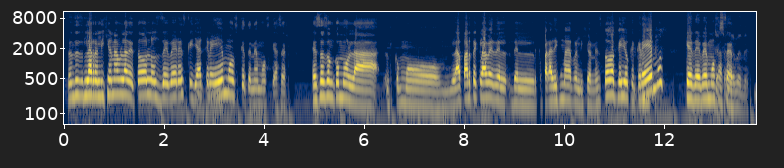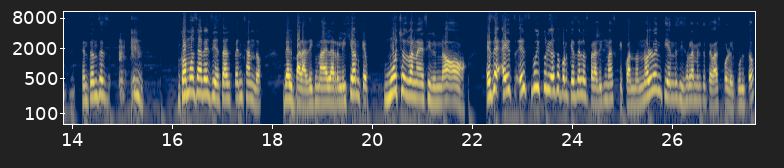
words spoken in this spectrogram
Entonces, la religión habla de todos los deberes que ya creemos que tenemos que hacer. Esas son como la, como la parte clave del, del paradigma de religión. Es todo aquello que creemos que debemos que hacer. debe de. Ujú. Entonces, ¿cómo sabes si estás pensando del paradigma de la religión? Que muchos van a decir, no. Es, es, es muy curioso porque es de los paradigmas que cuando no lo entiendes y solamente te vas por el culto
